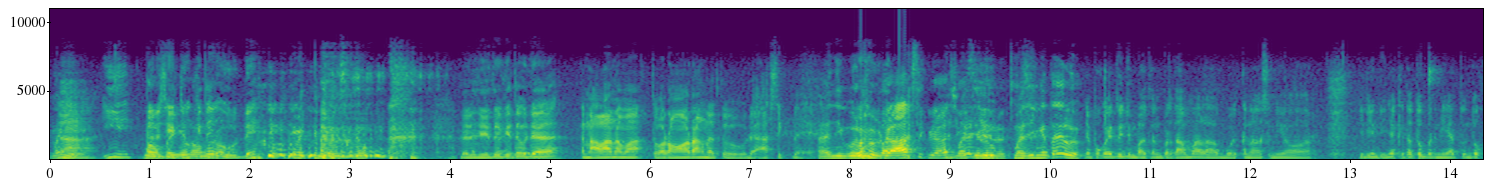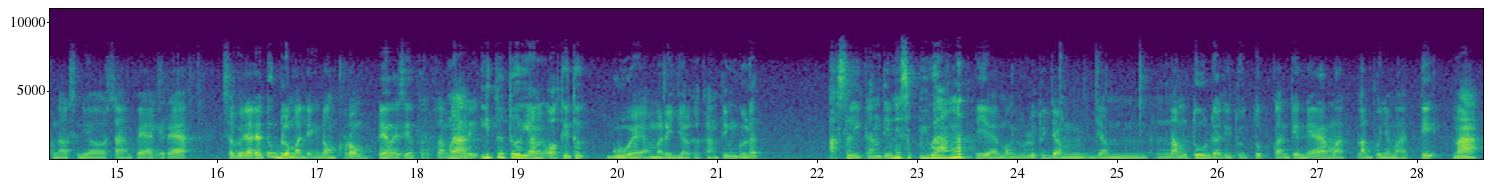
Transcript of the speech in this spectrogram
Emang iya? Nah, iya. Dari situ kita udah dari situ kita udah kenalan sama tuh orang-orang dah tuh udah asik deh. anjing gue lupa udah asik udah asik masih aja lu, masih inget aja lu Ya pokoknya itu jembatan pertama lah buat kenal senior. Jadi intinya kita tuh berniat untuk kenal senior sampai akhirnya sebenarnya tuh belum ada yang nongkrong. Ya nggak sih pas pertama Nah kali? itu tuh yang waktu itu gue sama Rizal ke kantin gue liat asli kantinnya sepi banget. Iya, emang dulu tuh jam jam 6 tuh udah ditutup kantinnya, mat- lampunya mati. Nah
